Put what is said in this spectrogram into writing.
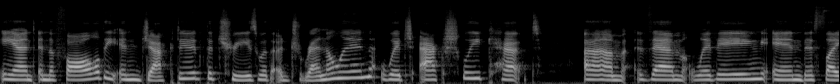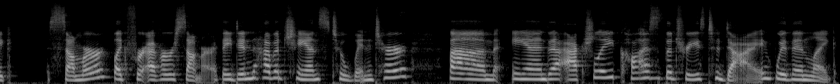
and in the fall, they injected the trees with adrenaline, which actually kept um, them living in this like summer, like forever summer. They didn't have a chance to winter. Um, and that actually caused the trees to die within like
